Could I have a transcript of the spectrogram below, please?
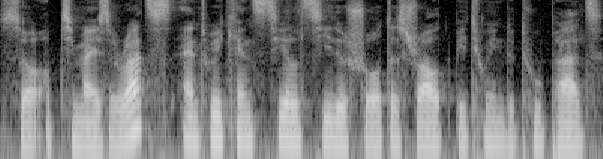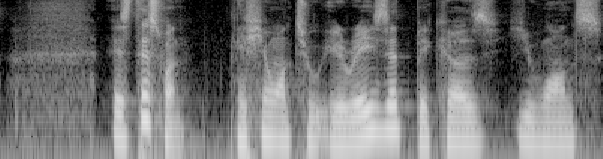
so optimize the rats, and we can still see the shortest route between the two pads is this one. If you want to erase it because you want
